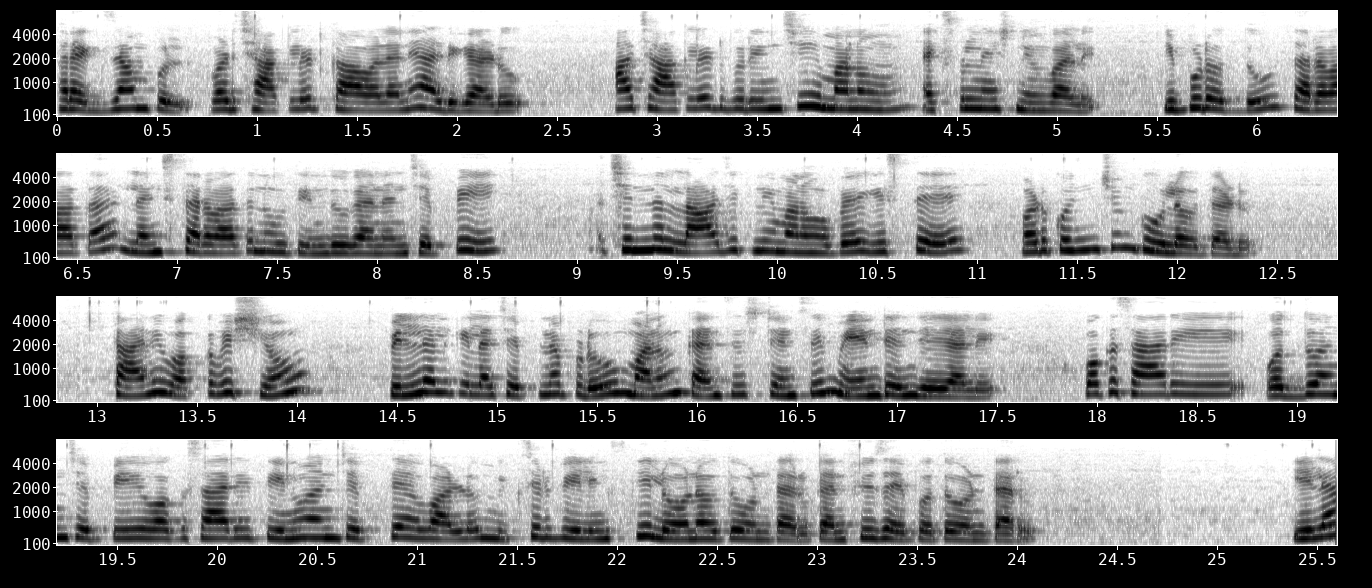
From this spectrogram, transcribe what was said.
ఫర్ ఎగ్జాంపుల్ వాడు చాక్లెట్ కావాలని అడిగాడు. ఆ చాక్లెట్ గురించి మనం ఎక్స్ప్లెనేషన్ ఇవ్వాలి. ఇప్పుడు వద్దు తర్వాత లంచ్ తర్వాత నువ్వు తిందుగాని అని చెప్పి చిన్న లాజిక్ని మనం ఉపయోగిస్తే వాడు కొంచెం కూల్ అవుతాడు. కానీ ఒక్క విషయం పిల్లలకి ఇలా చెప్పినప్పుడు మనం కన్సిస్టెన్సీ మెయింటైన్ చేయాలి. ఒకసారి వద్దు అని చెప్పి ఒకసారి తిను అని చెప్తే వాళ్ళు మిక్స్డ్ ఫీలింగ్స్కి లోన్ అవుతూ ఉంటారు కన్ఫ్యూజ్ అయిపోతూ ఉంటారు. ఇలా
